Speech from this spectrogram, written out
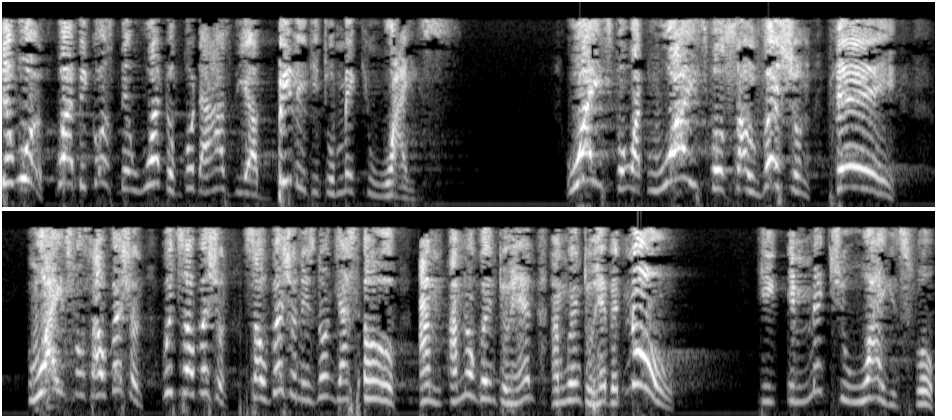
The word. Why? Because the word of God has the ability to make you wise. Wise for what? Wise for salvation. Hey! Wise for salvation. Which salvation? Salvation is not just, oh, I'm, I'm not going to hell, I'm going to heaven. No! He, it makes you wise for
